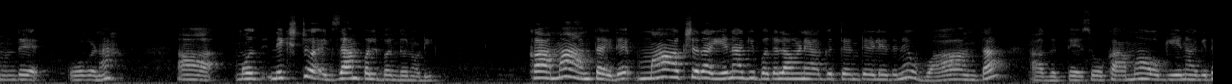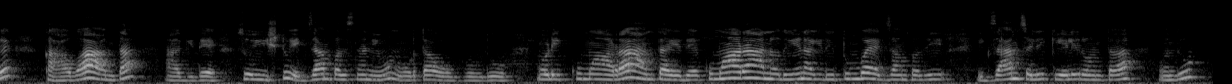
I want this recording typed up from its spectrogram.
ಮುಂದೆ ಹೋಗೋಣ. ಮೊದ್ ನೆಕ್ಸ್ಟ್ ಎಕ್ಸಾಂಪಲ್ ಬಂದು ನೋಡಿ. ಕಾಮ ಅಂತ ಇದೆ. ಮಾ ಅಕ್ಷರ ಏನಾಗಿ ಬದಲಾವಣೆ ಆಗುತ್ತೆ ಅಂತ ಹೇಳಿದ್ರೆ ವಾ ಅಂತ ಆಗುತ್ತೆ. ಸೊ ಕಾಮ ಹೋಗಿ ಏನಾಗಿದೆ? ಕಾವ ಅಂತ ಆಗಿದೆ. ಸೊ ಇಷ್ಟು ಎಕ್ಸಾಂಪಲ್ಸ್ನ ನೀವು ನೋಡ್ತಾ ಹೋಗ್ಬೋದು. ನೋಡಿ, ಕುಮಾರ ಅಂತ ಇದೆ. ಕುಮಾರ ಅನ್ನೋದು ಏನಾಗಿದೆ? ತುಂಬ ಎಕ್ಸಾಂಪಲ್ ಎಕ್ಸಾಮ್ಸಲ್ಲಿ ಕೇಳಿರೋಂಥ ಒಂದು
